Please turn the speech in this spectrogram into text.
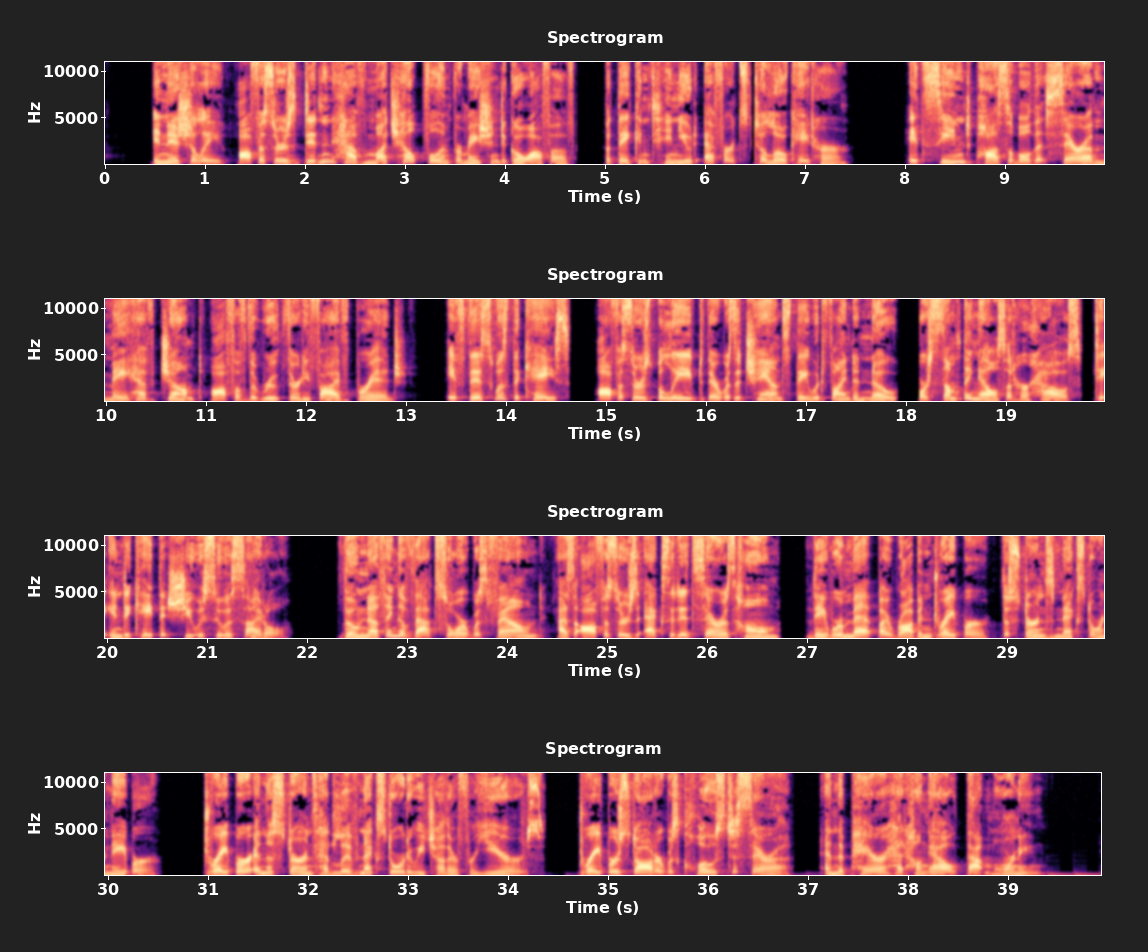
Initially, officers didn't have much helpful information to go off of, but they continued efforts to locate her. It seemed possible that Sarah may have jumped off of the Route 35 bridge. If this was the case, officers believed there was a chance they would find a note or something else at her house to indicate that she was suicidal. Though nothing of that sort was found, as officers exited Sarah's home, they were met by Robin Draper, the Sterns' next door neighbor. Draper and the Sterns had lived next door to each other for years. Draper's daughter was close to Sarah, and the pair had hung out that morning.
